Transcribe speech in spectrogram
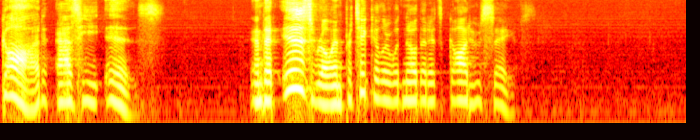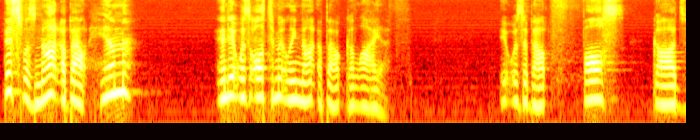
God as He is. And that Israel in particular would know that it's God who saves. This was not about him, and it was ultimately not about Goliath. It was about false gods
